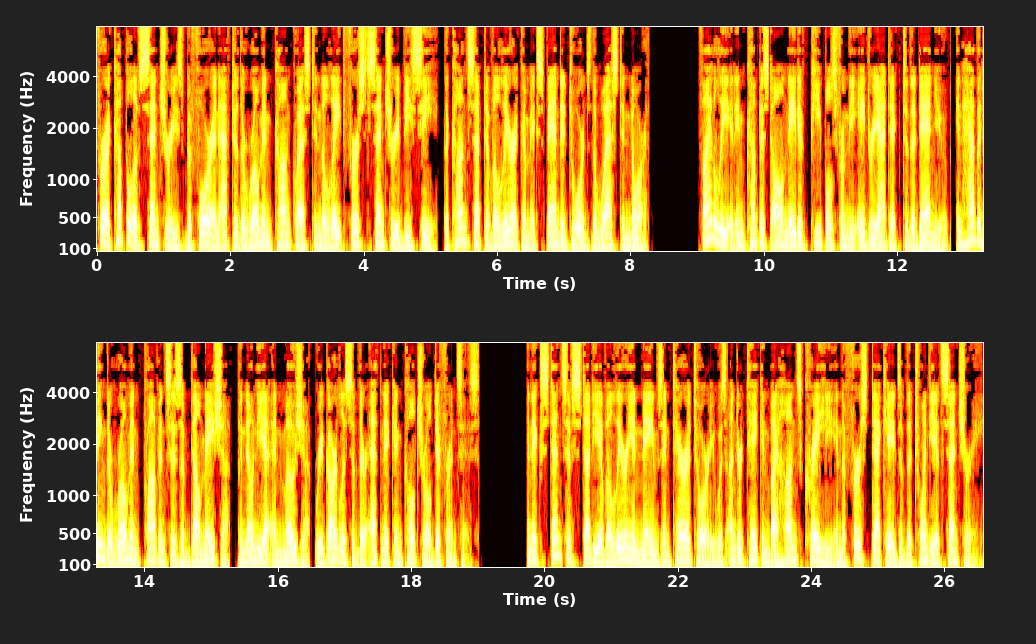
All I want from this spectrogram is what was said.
For a couple of centuries before and after the Roman conquest in the late 1st century BC, the concept of Illyricum expanded towards the west and north. Finally it encompassed all native peoples from the Adriatic to the Danube, inhabiting the Roman provinces of Dalmatia, Pannonia and Moesia, regardless of their ethnic and cultural differences. An extensive study of Illyrian names and territory was undertaken by Hans Krahe in the first decades of the 20th century.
